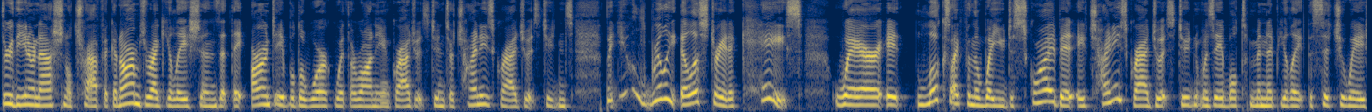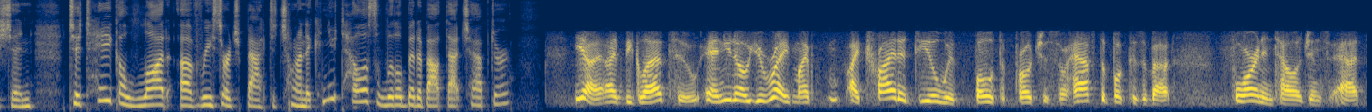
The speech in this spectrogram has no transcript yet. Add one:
through the international traffic and arms regulations that they aren't able to work with Iranian graduate students or Chinese graduate students. But you really illustrate a case where it looks like, from the way you describe it, a Chinese graduate student was able to manipulate the situation to take a lot of research back to China. Can you tell us a little bit about that chapter? Yeah, I'd be glad to. And you know, you're right. My I try to deal with both approaches. So half the book is about foreign intelligence at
